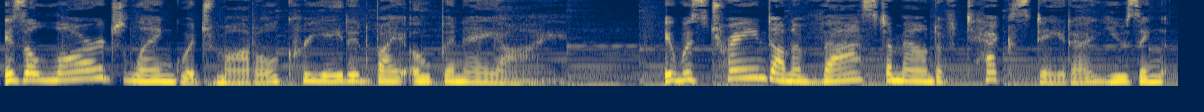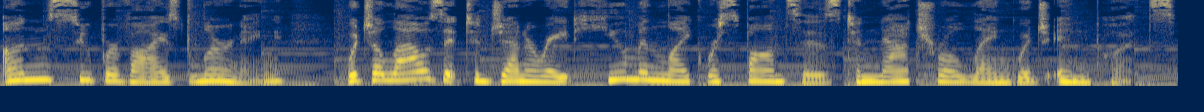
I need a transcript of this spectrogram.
is a large language model created by OpenAI. It was trained on a vast amount of text data using unsupervised learning, which allows it to generate human like responses to natural language inputs.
